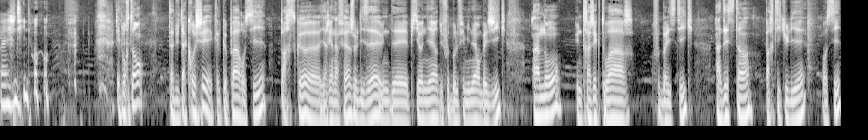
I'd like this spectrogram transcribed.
Ben, je dis non. Et pourtant, t'as dû t'accrocher quelque part aussi, parce que il y a rien à faire. Je le disais, une des pionnières du football féminin en Belgique, un nom, une trajectoire footballistique, un destin particulier aussi.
